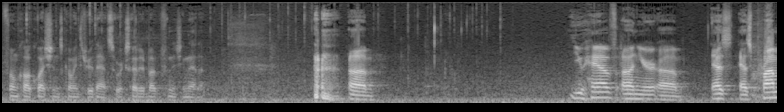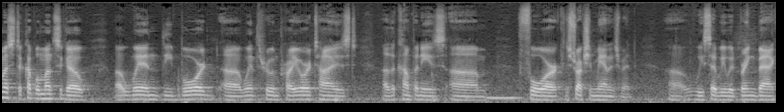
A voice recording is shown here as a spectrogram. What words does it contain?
phone call questions going through that, so we're excited about finishing that up. Um, You have on your, um, as, as promised a couple months ago, uh, when the board uh, went through and prioritized uh, the companies um, for construction management, uh, we said we would bring back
